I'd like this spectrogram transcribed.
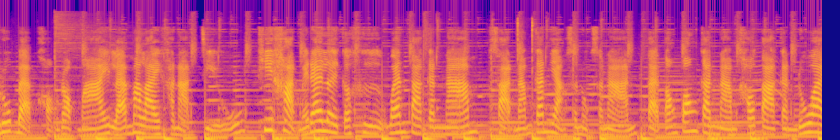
รูปแบบของดอกไม้และมาลัยขนาดจิ๋ว ที่ขาดไม่ได้เลยก็คือแว่นตากันน้ำสาดน้ำกันอย่างสนุกสนาน แต่ต้องป้องกันน้ำเข้าตากันด้วย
